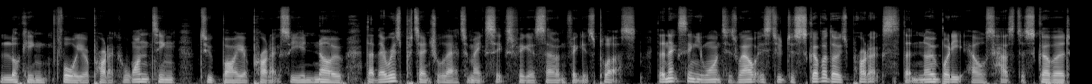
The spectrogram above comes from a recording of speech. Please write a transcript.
looking for your product, wanting to buy your product. So you know that there is potential there to make six figures, seven figures plus. The next thing you want as well is to discover those products that nobody else has discovered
